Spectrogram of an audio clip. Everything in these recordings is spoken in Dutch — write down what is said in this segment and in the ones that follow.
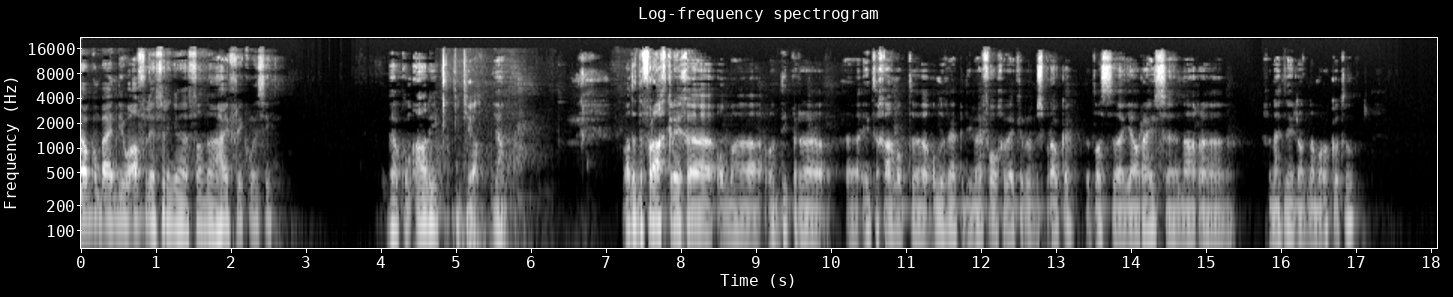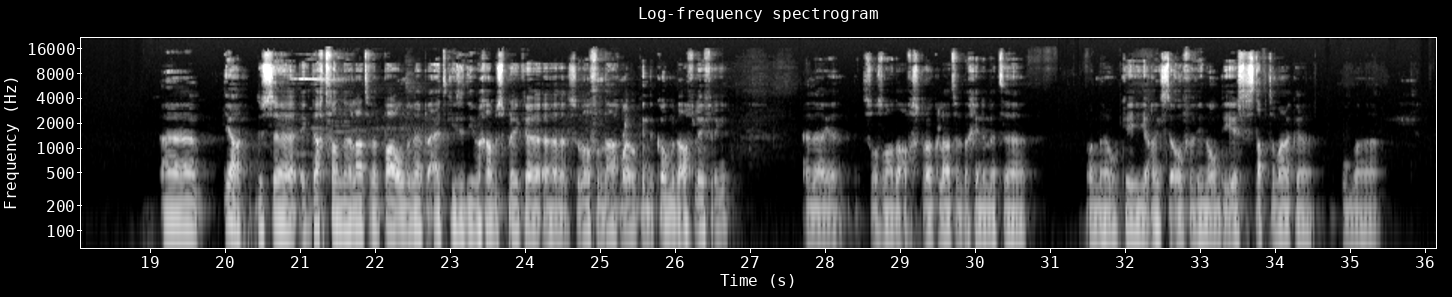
welkom bij een nieuwe aflevering van uh, High Frequency. Welkom Ali. Dankjewel. Ja. We hadden de vraag gekregen om uh, wat dieper in te gaan op de onderwerpen die wij vorige week hebben besproken. Dat was jouw reis naar, vanuit Nederland naar Marokko toe. ja, dus ik dacht van laten we een paar onderwerpen uitkiezen die we gaan bespreken, zowel vandaag maar ook in de komende afleveringen. En ja, zoals we hadden afgesproken, laten we beginnen met uh, van, uh, hoe kun je je angsten overwinnen om die eerste stap te maken. Om, uh,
